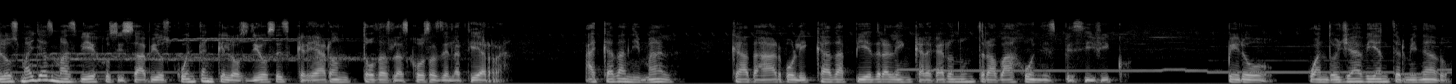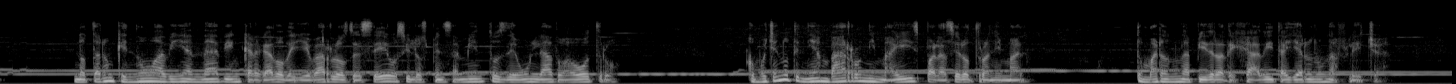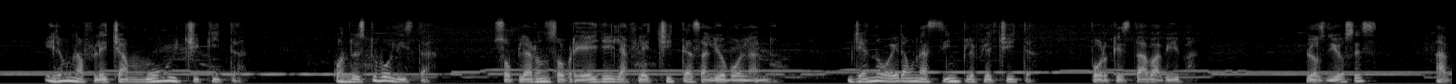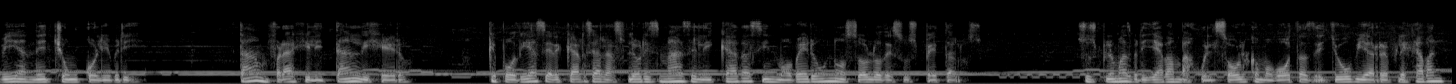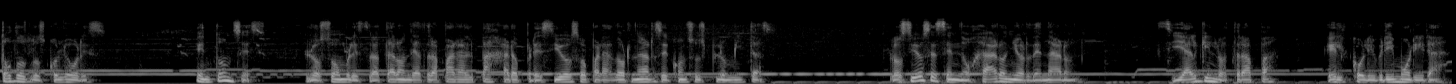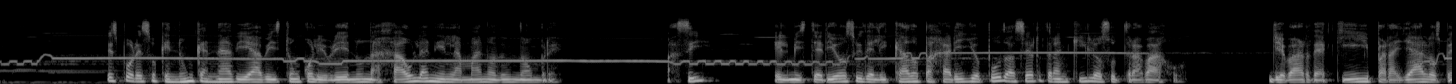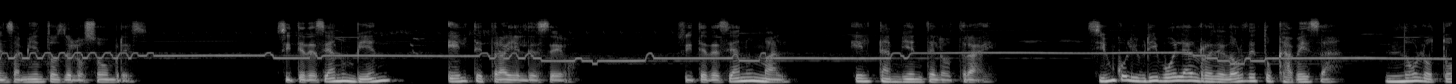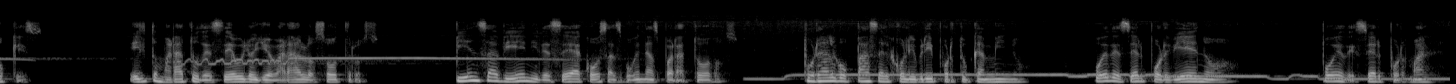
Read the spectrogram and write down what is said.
Los mayas más viejos y sabios cuentan que los dioses crearon todas las cosas de la tierra. A cada animal, cada árbol y cada piedra le encargaron un trabajo en específico. Pero cuando ya habían terminado, notaron que no había nadie encargado de llevar los deseos y los pensamientos de un lado a otro. Como ya no tenían barro ni maíz para hacer otro animal, tomaron una piedra de jade y tallaron una flecha. Era una flecha muy chiquita. Cuando estuvo lista, soplaron sobre ella y la flechita salió volando. Ya no era una simple flechita, porque estaba viva. Los dioses habían hecho un colibrí, tan frágil y tan ligero, que podía acercarse a las flores más delicadas sin mover uno solo de sus pétalos. Sus plumas brillaban bajo el sol como gotas de lluvia, reflejaban todos los colores. Entonces, los hombres trataron de atrapar al pájaro precioso para adornarse con sus plumitas. Los dioses se enojaron y ordenaron, si alguien lo atrapa, el colibrí morirá. Es por eso que nunca nadie ha visto un colibrí en una jaula ni en la mano de un hombre. Así, el misterioso y delicado pajarillo pudo hacer tranquilo su trabajo, llevar de aquí para allá los pensamientos de los hombres. Si te desean un bien, Él te trae el deseo. Si te desean un mal, Él también te lo trae. Si un colibrí vuela alrededor de tu cabeza, no lo toques. Él tomará tu deseo y lo llevará a los otros. Piensa bien y desea cosas buenas para todos. Por algo pasa el colibrí por tu camino. Puede ser por bien o puede ser por mal.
